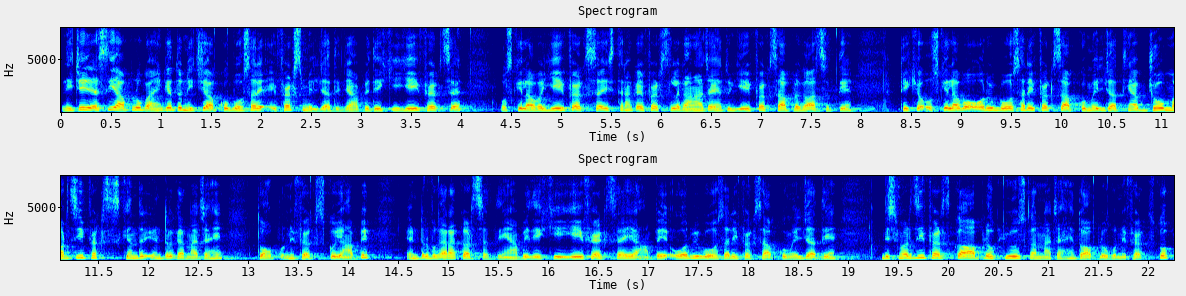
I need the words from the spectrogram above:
नीचे जैसे ही आप लोग आएँगे तो नीचे आपको बहुत सारे इफेक्ट्स मिल जाते हैं। जहाँ पे देखिए ये इफेक्ट्स है, उसके अलावा ये इफेक्ट्स है, इस तरह का इफेक्ट्स लगाना चाहें तो ये इफेक्ट्स आप लगा सकते हैं। ठीक है, उसके अलावा और भी बहुत सारे इफेक्ट्स आपको मिल जाते हैं। आप जो मर्ज़ी इफेक्ट्स इसके अंदर इंटर करना चाहें तो आप उन इफेक्ट्स को यहाँ पर इंटर वगैरह कर सकते हैं। यहाँ पर देखिए ये इफेक्ट्स है, यहाँ पर और भी बहुत सारे इफेक्ट्स आपको मिल जाते हैं। जिस मर्ज़ी इफेक्ट्स को आप लोग यूज़ करना चाहें तो आप लोग उन इफेक्ट्स को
